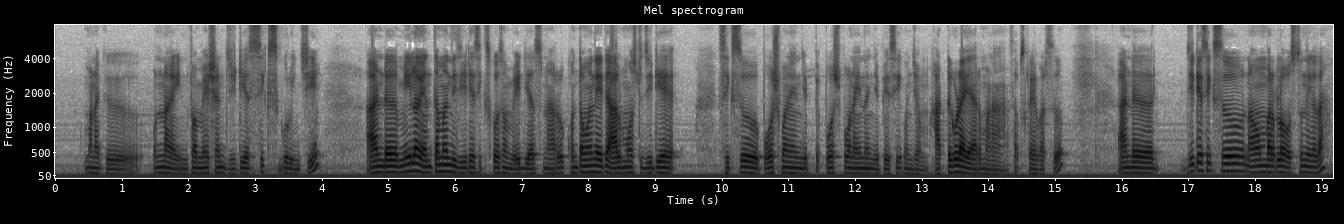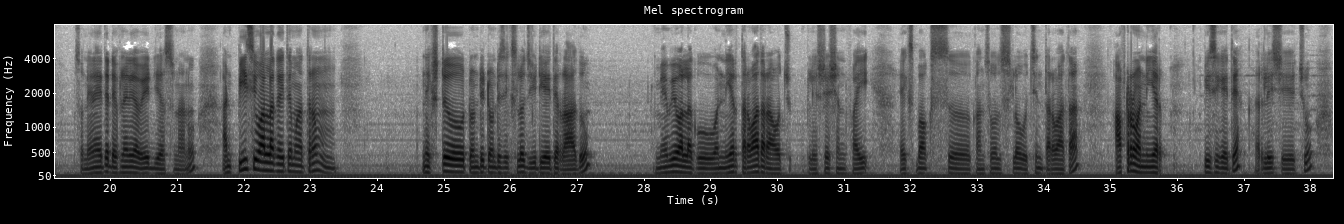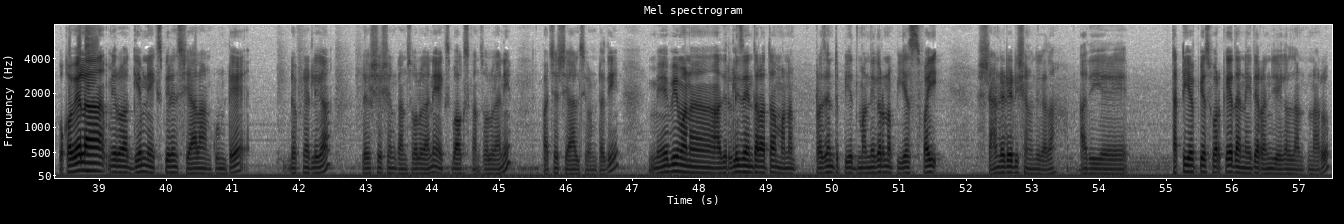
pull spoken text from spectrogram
మనకు ఉన్న ఇన్ఫర్మేషన్ జీటీఎస్ సిక్స్ గురించి. అండ్ మీలో ఎంతమంది జీటీఏ సిక్స్ కోసం వెయిట్ చేస్తున్నారు? కొంతమంది అయితే almost GTA six postpone అని చెప్పి పోస్ట్ పోన్ అయిందని చెప్పేసి కొంచెం హట్ కూడా అయ్యారు మన సబ్స్క్రైబర్స్. అండ్ జీటీఏ సిక్స్ నవంబర్లో వస్తుంది కదా? సో నేనైతే డెఫినెట్గా వెయిట్ చేస్తున్నాను. అండ్ పీసీ వాళ్ళకైతే మాత్రం నెక్స్ట్ ట్వంటీ ట్వంటీ సిక్స్లో జీటీ అయితే రాదు. మేబీ వాళ్ళకు వన్ ఇయర్ తర్వాత రావచ్చు. ప్లే స్టేషన్ ఫైవ్ ఎక్స్బాక్స్ కన్సోల్స్లో uh, వచ్చిన తర్వాత. ఆఫ్టర్ వన్ ఇయర్ పీసీకి అయితే రిలీజ్ చేయొచ్చు. ఒకవేళ మీరు ఆ గేమ్ని ఎక్స్పీరియన్స్ చేయాలనుకుంటే డెఫినెట్లీగా ప్లే స్టేషన్ కన్సోల్ కానీ ఎక్స్బాక్స్ కన్సోల్ కానీ పర్చేస్ చేయాల్సి ఉంటుంది. మేబీ మన అది రిలీజ్ అయిన తర్వాత మన ప్రజెంట్ పి మన దగ్గర ఉన్న పిఎస్ ఫైవ్ స్టాండర్డ్ ఎడిషన్ ఉంది కదా. అది థర్టీ ఎఫ్పిఎస్ వరకే దాన్ని అయితే రన్ చేయగలదు అంటున్నారు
